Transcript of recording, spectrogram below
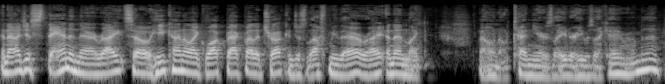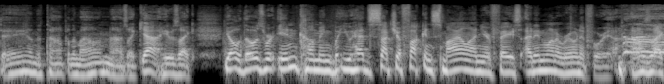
and I was just standing there. Right? So he kind of like walked back by the truck and just left me there. Right? And then like, I don't know, 10 years later, he was like, Hey, remember that day on the top of the mountain? I was like, Yeah. He was like, Yo, those were incoming, but you had such a fucking smile on your face. I didn't want to ruin it for you. I was like,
